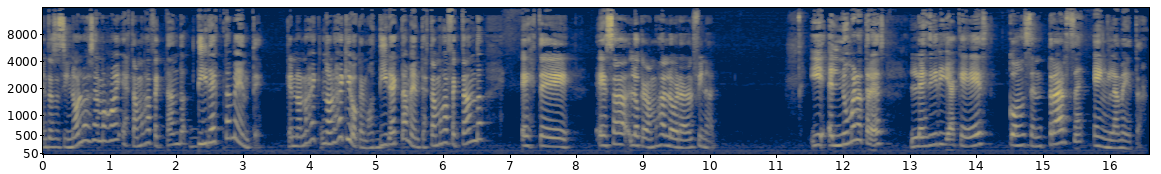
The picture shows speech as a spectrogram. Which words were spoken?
Entonces, si no lo hacemos hoy, estamos afectando directamente, que no nos, no nos equivoquemos, directamente estamos afectando este, esa, lo que vamos a lograr al final. Y el número tres les diría que es concentrarse en la meta.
